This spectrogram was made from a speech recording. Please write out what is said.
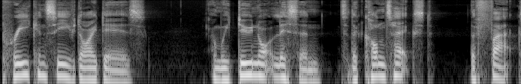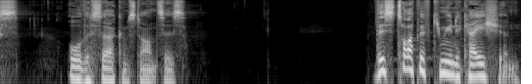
preconceived ideas and we do not listen to the context, the facts, or the circumstances. This type of communication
